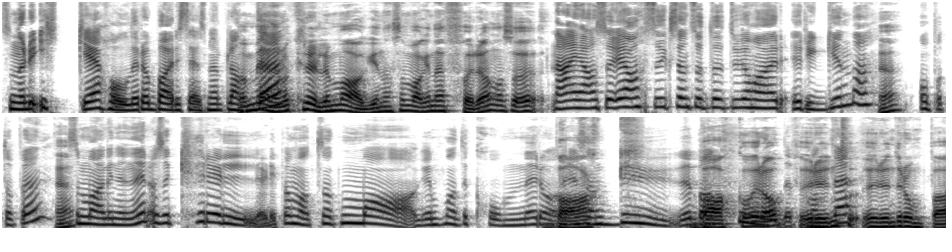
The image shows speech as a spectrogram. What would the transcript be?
Så når du ikke holder og bare ser ut som en plante Hva mener du å krølle magen? Altså Magen er foran, og så Nei, altså, ja, så, så du har ryggen da, Ja. oppå toppen, Ja. så magen under, og så krøller de på en måte sånn at magen på en måte kommer over Bak- en sånn bue bak bakover opp, hodet. på en rundt, rundt rumpa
